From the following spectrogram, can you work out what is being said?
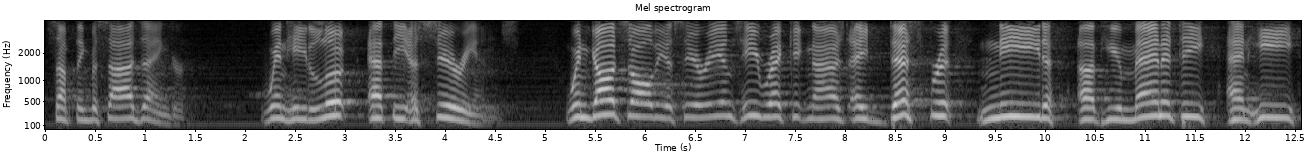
something besides anger when he looked at the Assyrians. When God saw the Assyrians, he recognized a desperate need of humanity and he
